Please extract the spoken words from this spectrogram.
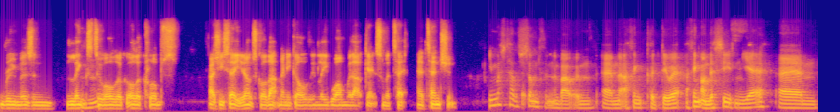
rumours and links mm-hmm. to all the all the clubs. As you say, you don't score that many goals in League One without getting some att- attention. He must have something about him um, that I think could do it. I think on this season, yeah. Um,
